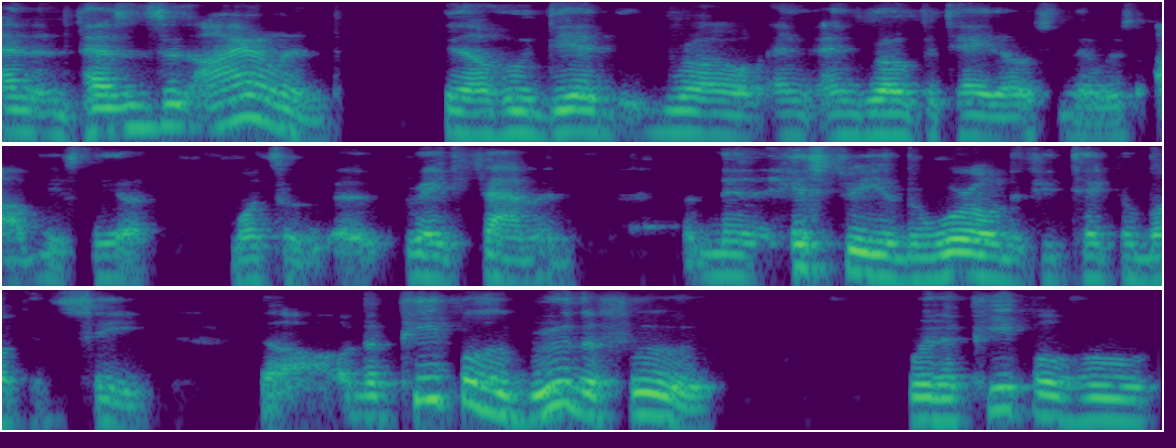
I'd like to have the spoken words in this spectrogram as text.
And, and peasants in Ireland, you know, who did grow and, and grow potatoes. And there was obviously a once a, a great famine. In the history of the world, if you take a look and see, the, the people who grew the food were the people who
